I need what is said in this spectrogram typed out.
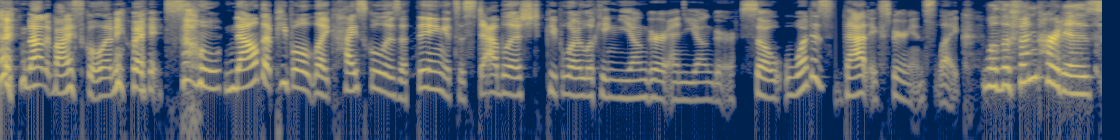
Not at my school anyway. So now that people like high school is a thing, it's established, people are looking younger and younger. So what is that experience like? Well, the fun part is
